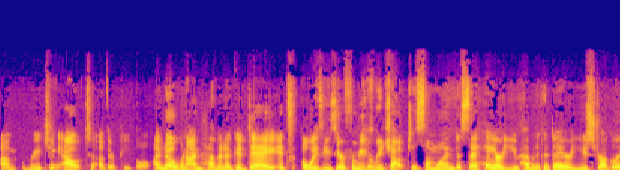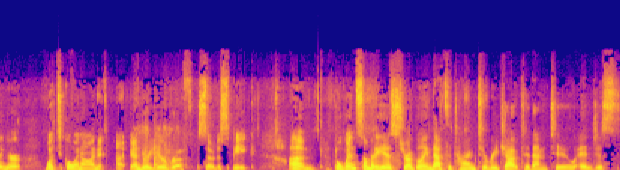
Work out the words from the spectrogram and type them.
um, reaching out to other people. I know when I'm having a good day, it's always easier for me to reach out to someone to say, "Hey, are you having a good day? Are you struggling? Or what's going on uh, under your roof, so to speak." Um, but when somebody is struggling, that's a time to reach out to them too, and just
